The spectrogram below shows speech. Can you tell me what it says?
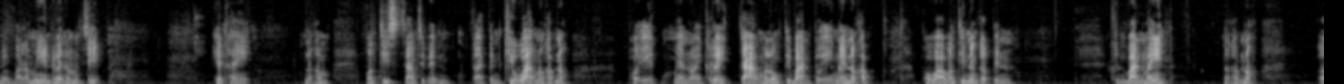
ด้วยบารมีด้วยน้ำมันจิเฮ็ดให้นะครับ วันที่สามสิบเอ็ด กลายเป็นคิวว่างเนาะครับเนาะพอเอกแม่หน่อยก็เลยจ้างมาลงที่บ้านตัวเองเลยเนาะครับ เพราะว่าวันที่หนึ่งก็เป็นขึ้นบ้านไม่นะครับเนาะก็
